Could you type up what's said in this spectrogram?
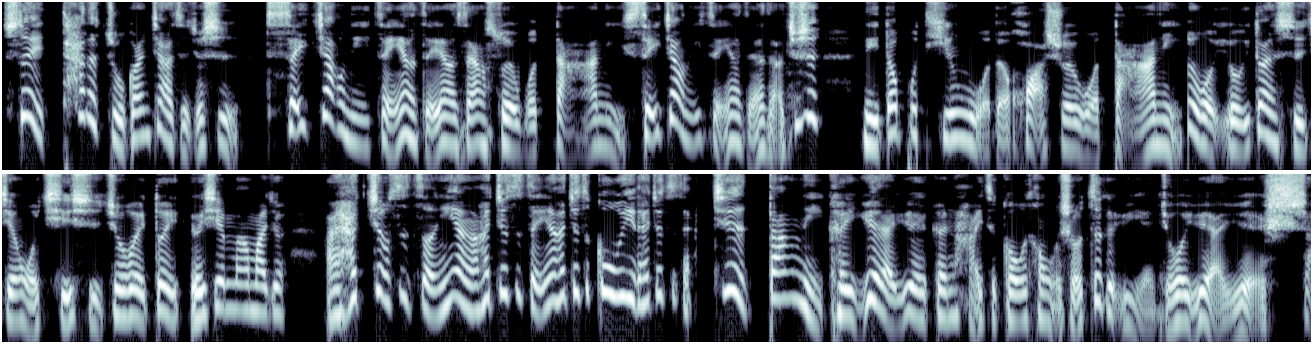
所以他的主观价值就是谁叫你怎样怎样怎样，所以我打你；谁叫你怎样怎样怎样，就是你都不听我的话，所以我打你。所以我有一段时间，我其实就会对有一些妈妈就，哎，他就是怎样，他就是怎样，他就是故意的，他就是怎样。其实当你可以越来越跟孩子沟通的时候，这个语言就会越来越少。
